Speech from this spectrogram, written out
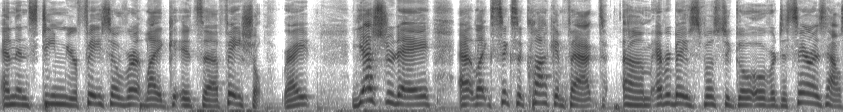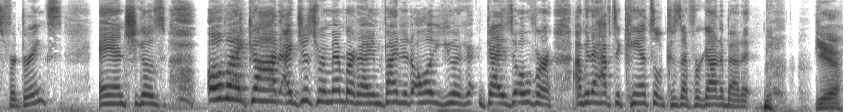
and then steam your face over it like it's a facial, right? Yesterday at like six o'clock, in fact, um, everybody was supposed to go over to Sarah's house for drinks, and she goes, "Oh my God! I just remembered. I invited all you guys over. I'm gonna have to cancel because I forgot about it." Yeah.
